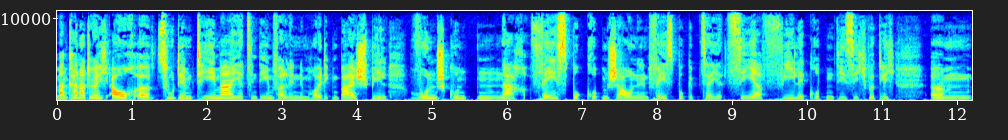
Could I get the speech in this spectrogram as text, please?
Man kann natürlich auch äh, zu dem Thema, jetzt in dem Fall in dem heutigen Beispiel, Wunschkunden nach Facebook-Gruppen schauen. In Facebook gibt es ja jetzt sehr viele Gruppen, die sich wirklich ähm,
